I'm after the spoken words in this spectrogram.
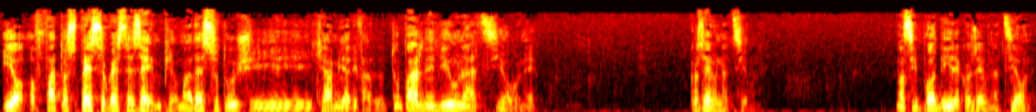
Io ho fatto spesso questo esempio, ma adesso tu ci chiami a rifarlo. Tu parli di un'azione. Cos'è un'azione? Non si può dire cos'è un'azione.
